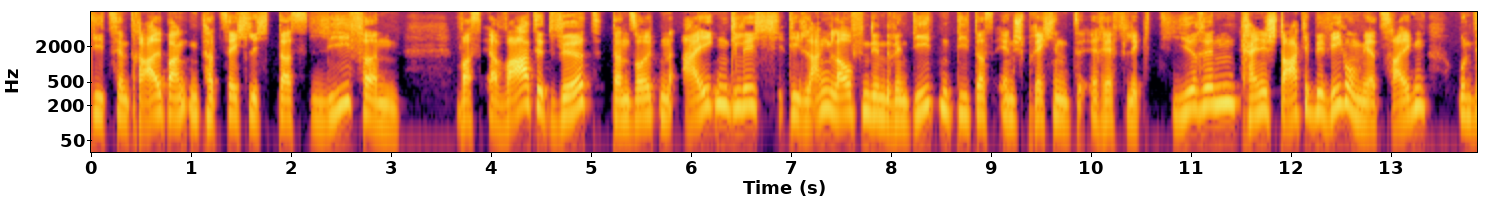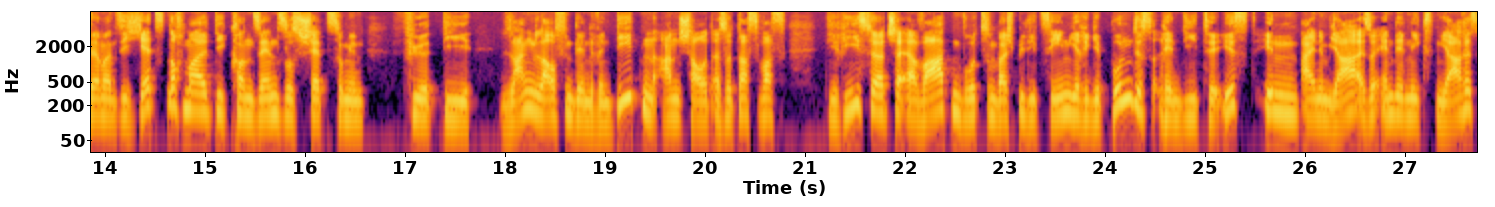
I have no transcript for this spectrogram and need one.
die Zentralbanken tatsächlich das liefern, was erwartet wird, dann sollten eigentlich die langlaufenden Renditen, die das entsprechend reflektieren, keine starke Bewegung mehr zeigen. Und wenn man sich jetzt nochmal die Konsensusschätzungen für die langlaufenden Renditen anschaut, also das, was die Researcher erwarten, wo zum Beispiel die zehnjährige Bundesrendite ist in einem Jahr, also Ende nächsten Jahres,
